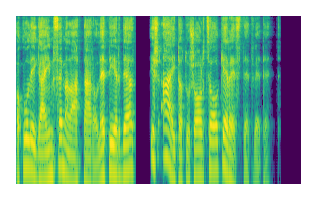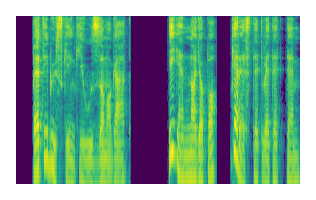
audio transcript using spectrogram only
a kollégáim szemeláttára letérdelt, és ájtatos arccal keresztet vetett. Peti büszkén kihúzza magát. Igen, nagyapa, keresztet vetettem.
